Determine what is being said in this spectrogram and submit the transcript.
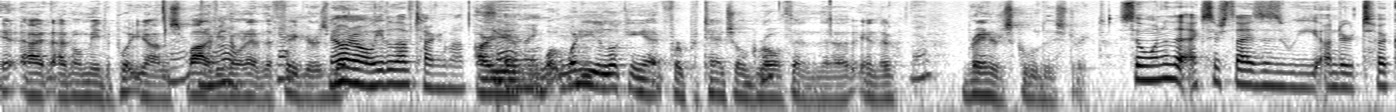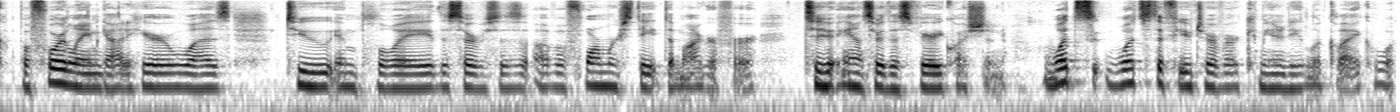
I, I, don't mean to put you on the spot no, if you don't have the yeah. figures. No, no, we love talking about are you, what, what, are you looking at for potential mm-hmm. growth in the in the yeah. Brainerd School District? So one of the exercises we undertook before Laine got here was to employ the services of a former state demographer to answer this very question. What's, what's the future of our community look like? What,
